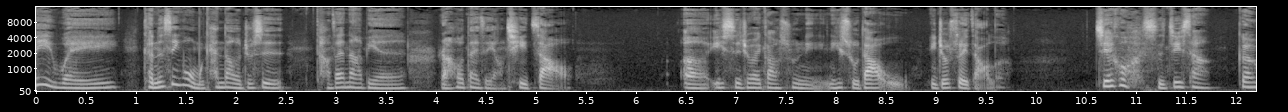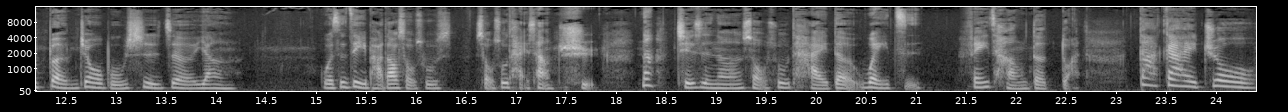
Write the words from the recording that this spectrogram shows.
以为可能是因为我们看到的就是躺在那边，然后带着氧气罩，呃，医师就会告诉你，你数到五你就睡着了。结果实际上根本就不是这样。我是自己爬到手术手术台上去。那其实呢，手术台的位置非常的短，大概就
